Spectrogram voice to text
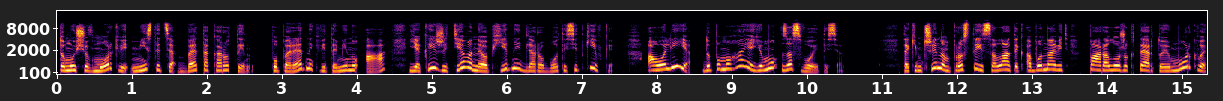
Тому що в моркві міститься бета-каротин, попередник вітаміну А, який життєво необхідний для роботи сітківки, а олія допомагає йому засвоїтися. Таким чином, простий салатик або навіть пара ложок тертої моркви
